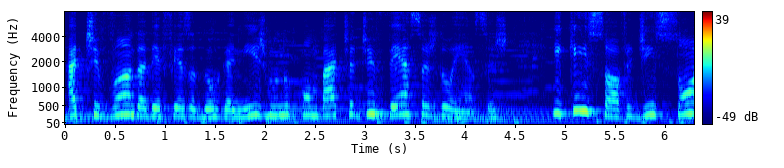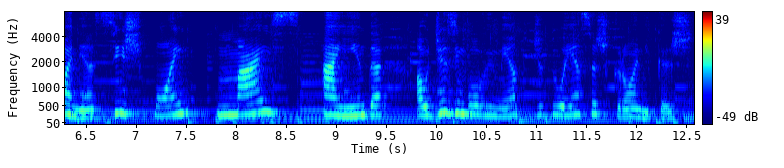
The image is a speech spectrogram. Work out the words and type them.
ativando a defesa do organismo no combate a diversas doenças. E quem sofre de insônia se expõe mais ainda ao desenvolvimento de doenças crônicas.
